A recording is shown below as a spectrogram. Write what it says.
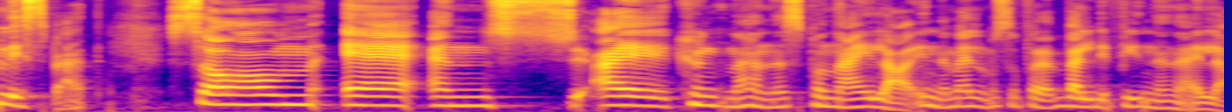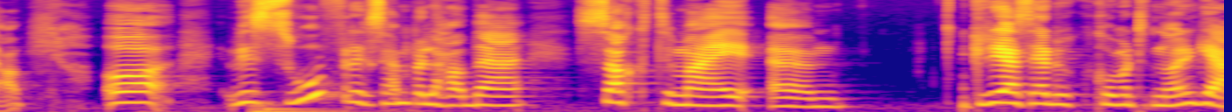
Lisbeth, som er, en, er kunden hennes på negler. Innimellom så får jeg veldig fine negler. Og hvis hun f.eks. hadde sagt til meg um, Gry, jeg ser du kommer til Norge.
